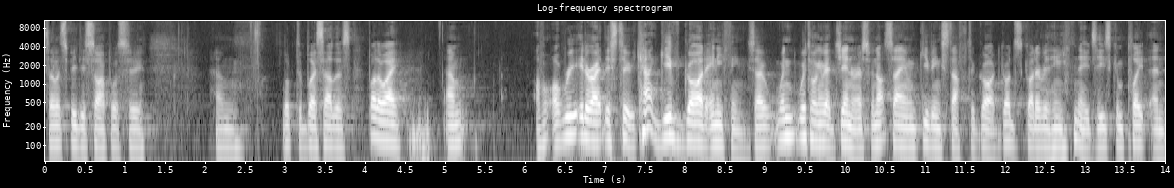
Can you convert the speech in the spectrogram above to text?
So let's be disciples who um, look to bless others. By the way, um, I'll, I'll, reiterate this too. You can't give God anything. So when we're talking about generous, we're not saying giving stuff to God. God's got everything he needs. He's complete and,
